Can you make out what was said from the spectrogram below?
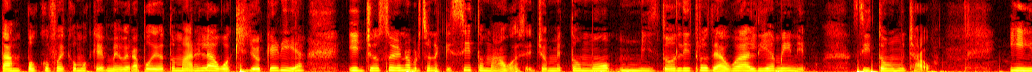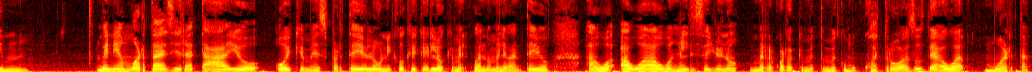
tampoco fue como que me hubiera podido tomar el agua que yo quería. Y yo soy una persona que sí toma agua, yo me tomo mis dos litros de agua al día mínimo, sí tomo mucha agua. Y venía muerta deshidratada yo hoy que me desperté yo lo único que, lo que me, cuando me levanté yo agua agua agua en el desayuno me recuerdo que me tomé como cuatro vasos de agua muerta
